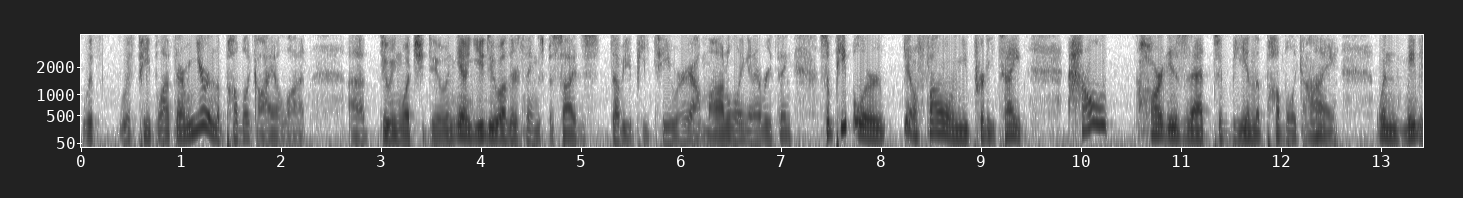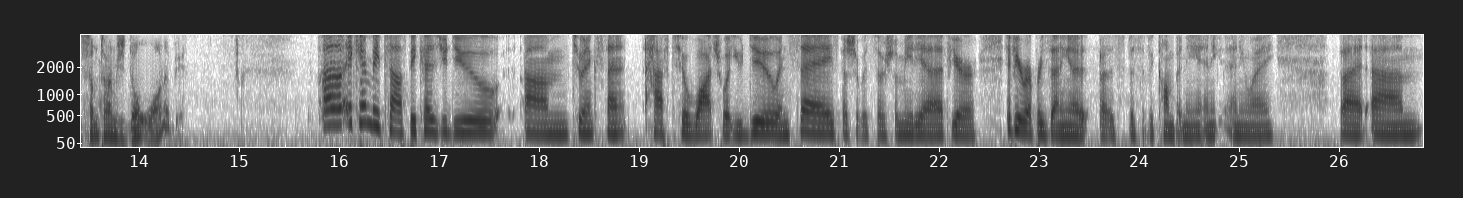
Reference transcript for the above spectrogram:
with with people out there. I mean, you're in the public eye a lot uh, doing what you do. And, you know, you do other things besides WPT where you're out modeling and everything. So people are, you know, following you pretty tight. How hard is that to be in the public eye when maybe sometimes you don't want to be? Uh, it can be tough because you do, um, to an extent, have to watch what you do and say, especially with social media. If you're if you're representing a, a specific company, any, anyway. But um,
